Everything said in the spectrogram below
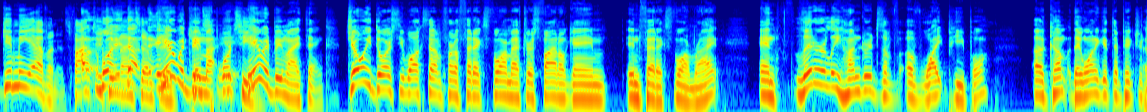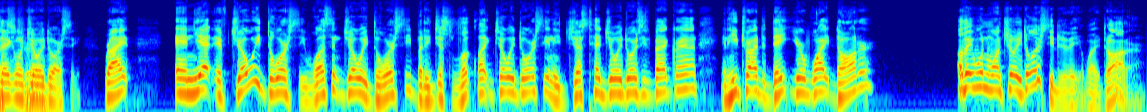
give me evidence. Uh, Five two well, two nine no, seven. here would be my here would be my thing. Joey Dorsey walks out in front of FedEx Forum after his final game in FedEx Forum, right? And literally hundreds of, of white people uh, come. They want to get their picture That's taken with true. Joey Dorsey, right? And yet, if Joey Dorsey wasn't Joey Dorsey, but he just looked like Joey Dorsey and he just had Joey Dorsey's background, and he tried to date your white daughter, Oh, they wouldn't want Joey Dorsey to date your white daughter.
